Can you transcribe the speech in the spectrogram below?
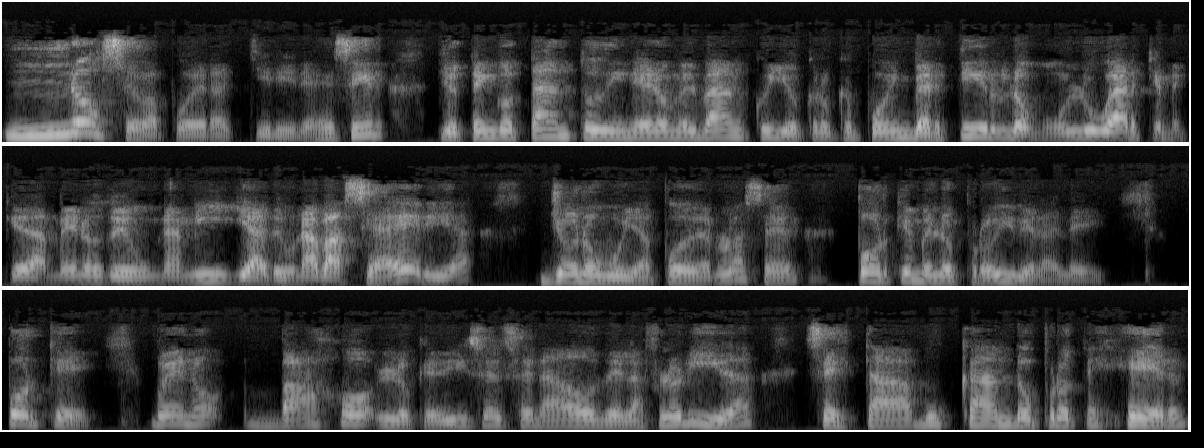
no se va a poder adquirir. Es decir, yo tengo tanto dinero en el banco y yo creo que puedo invertirlo en un lugar que me queda menos de una milla de una base aérea, yo no voy a poderlo hacer porque me lo prohíbe la ley. ¿Por qué? Bueno, bajo lo que dice el Senado de la Florida, se está buscando proteger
